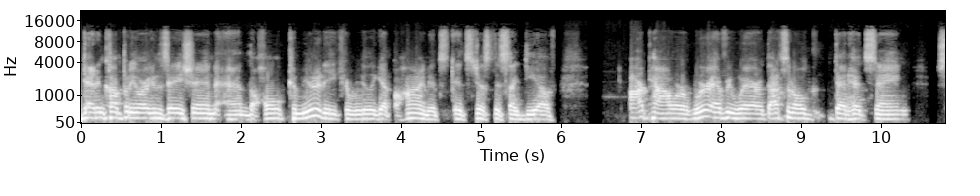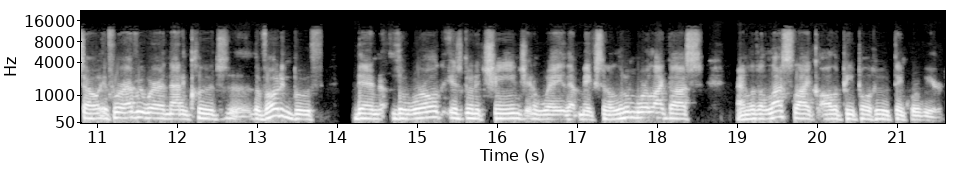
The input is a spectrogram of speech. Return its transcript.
Dead and Company organization and the whole community can really get behind, it's it's just this idea of our power. We're everywhere. That's an old deadhead saying. So if we're everywhere, and that includes uh, the voting booth, then the world is going to change in a way that makes it a little more like us and a little less like all the people who think we're weird.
